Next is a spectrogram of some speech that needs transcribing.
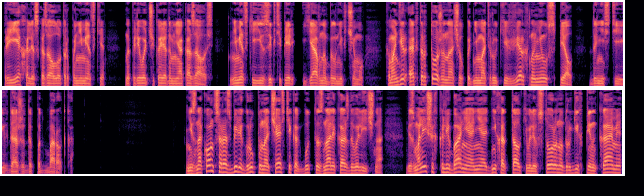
«Приехали», — сказал Лотер по-немецки, но переводчика рядом не оказалось. Немецкий язык теперь явно был ни к чему. Командир Эктор тоже начал поднимать руки вверх, но не успел донести их даже до подбородка. Незнакомцы разбили группу на части, как будто знали каждого лично. Без малейших колебаний они одних отталкивали в сторону, других пинками,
